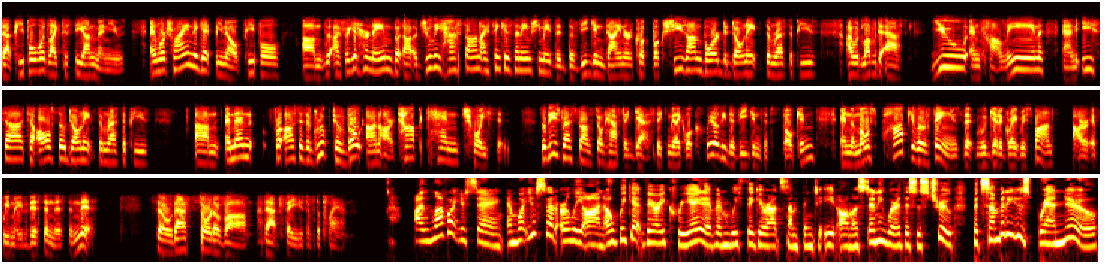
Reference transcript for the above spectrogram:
that people would like to see on menus. And we're trying to get, you know, people. Um, I forget her name, but uh, Julie Hasson, I think is the name. She made the, the Vegan Diner cookbook. She's on board to donate some recipes. I would love to ask you and Colleen and Isa to also donate some recipes. Um, and then for us as a group to vote on our top 10 choices. So these restaurants don't have to guess. They can be like, well, clearly the vegans have spoken, and the most popular things that would get a great response are if we made this and this and this. So that's sort of uh, that phase of the plan. I love what you're saying. And what you said early on, oh, we get very creative and we figure out something to eat almost anywhere. This is true. But somebody who's brand new,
